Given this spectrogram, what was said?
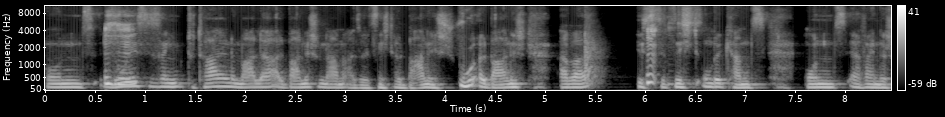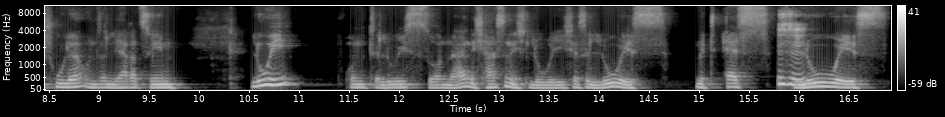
Und mhm. Luis ist ein total normaler albanischer Name, also jetzt nicht albanisch, uralbanisch, aber ist jetzt nicht unbekannt. Und er war in der Schule und sein Lehrer zu ihm, Louis, und der Luis so, nein, ich heiße nicht Louis, ich heiße Louis mit S, mhm. Louis.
